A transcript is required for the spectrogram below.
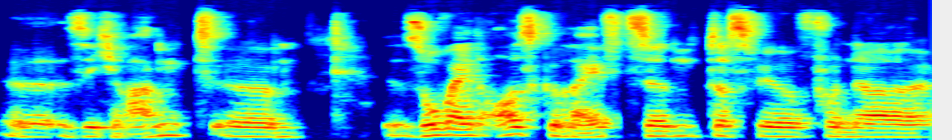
äh, sich rankt, äh, so weit ausgereift sind, dass wir von der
